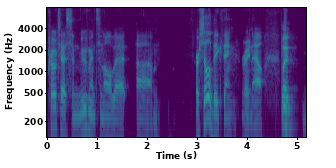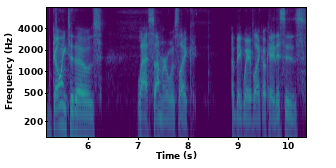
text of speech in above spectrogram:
protests and movements and all that um are still a big thing right now. But going to those last summer was like a big way of like okay this is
